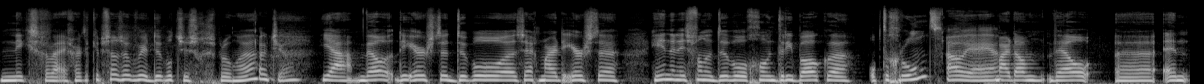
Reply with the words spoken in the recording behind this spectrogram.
niks geweigerd. Ik heb zelfs ook weer dubbeltjes gesprongen. Oh. Ja, wel de eerste dubbel, eh, zeg maar, de eerste hindernis van de dubbel, gewoon drie balken op de grond. Oh, ja, ja. Maar dan wel eh, en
